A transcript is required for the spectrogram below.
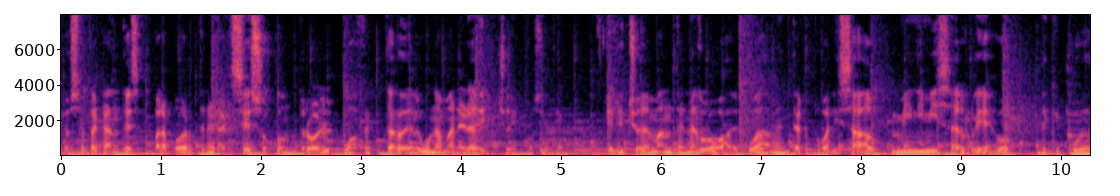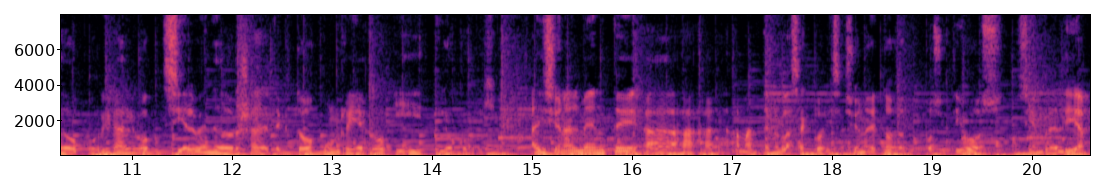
los atacantes para poder tener acceso, control o afectar de alguna manera dicho dispositivo. El hecho de mantenerlo adecuadamente actualizado minimiza el riesgo de que pueda ocurrir algo si el vendedor ya detectó un riesgo y lo corrigió. Adicionalmente a, mantener las actualizaciones de todos los dispositivos siempre al día,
